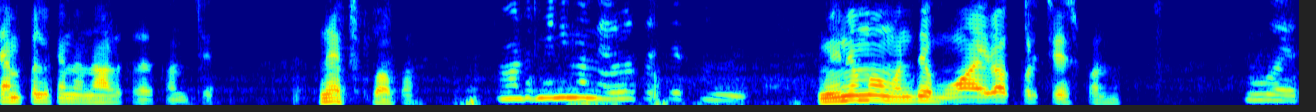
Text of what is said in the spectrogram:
சாம்பிளுக்கு நான் நாலு கலர் காமிச்சு நெக்ஸ்ட் பார்ப்போம் மினிமம் எவ்வளோ பர்ச்சேஸ் பண்ணுங்க மினிமம் வந்து மூவாயிரம் ரூபா பர்ச்சேஸ் ரூபாய்.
